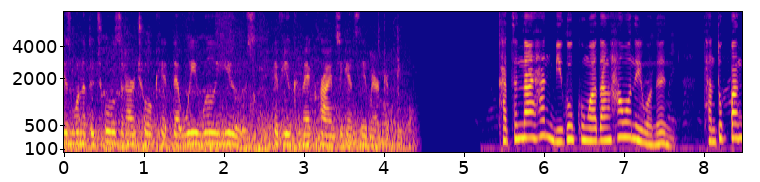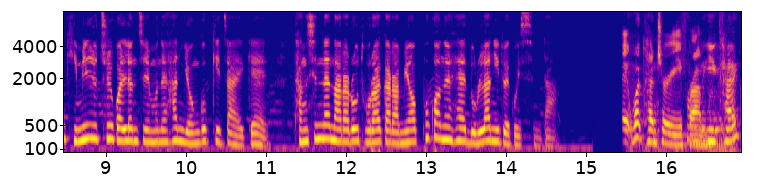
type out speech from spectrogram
is one of the tools in our toolkit that we will use if you commit crimes against the American people. 같은 날 한 미국 공화당 하원 의원은 단톡방 기밀 유출 관련 질문을 한 영국 기자에게 당신네 나라로 돌아가라며 폭언을 해 논란이 되고 있습니다. What country are you from? the UK.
